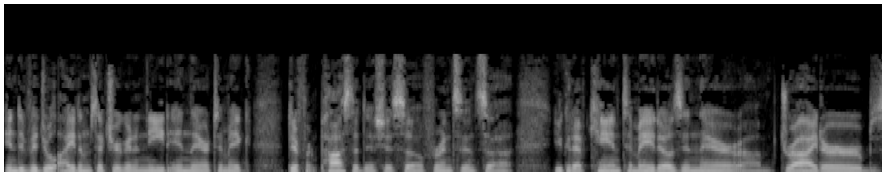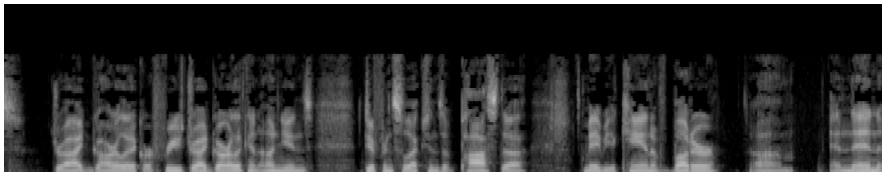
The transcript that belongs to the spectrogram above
individual items that you're going to need in there to make different pasta dishes. So, for instance, uh, you could have canned tomatoes in there, um, dried herbs, dried garlic or freeze dried garlic and onions, different selections of pasta, maybe a can of butter. Um, and then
